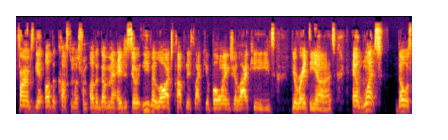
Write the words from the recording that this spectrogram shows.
firms get other customers from other government agencies or even large companies like your Boeings, your Lockheeds, your Raytheons. And once those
